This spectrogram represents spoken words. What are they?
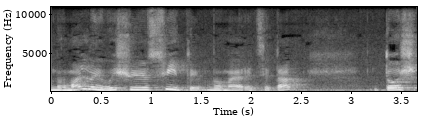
нормальної вищої освіти в Америці. Так? Тож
